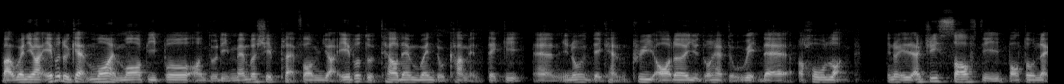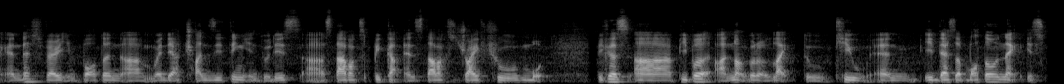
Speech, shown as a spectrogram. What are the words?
But when you are able to get more and more people onto the membership platform, you are able to tell them when to come and take it, and you know they can pre-order. You don't have to wait there a whole lot you know, it actually solves the bottleneck, and that's very important um, when they are transiting into this uh, Starbucks pickup and Starbucks drive-through moat, because uh, people are not going to like to queue, and if there's a bottleneck, it's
